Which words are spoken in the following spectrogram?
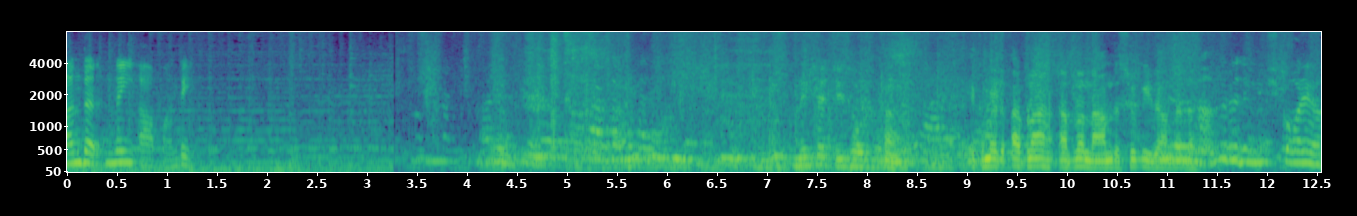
ਅੰਦਰ ਨਹੀਂ ਆ ਪਾਉਂਦੇ। ਨਿਸ਼ਾ ਚੀਜ਼ ਹੋਰ ਹਾਂ ਇੱਕ ਮਿੰਟ ਆਪਣਾ ਆਪਣਾ ਨਾਮ ਦੱਸਿਓ ਕੀ ਨਾਮ ਤੁਹਾਡਾ? ਨਾਮ ਰਜਨੀਸ਼ ਕੌਰ ਆ।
